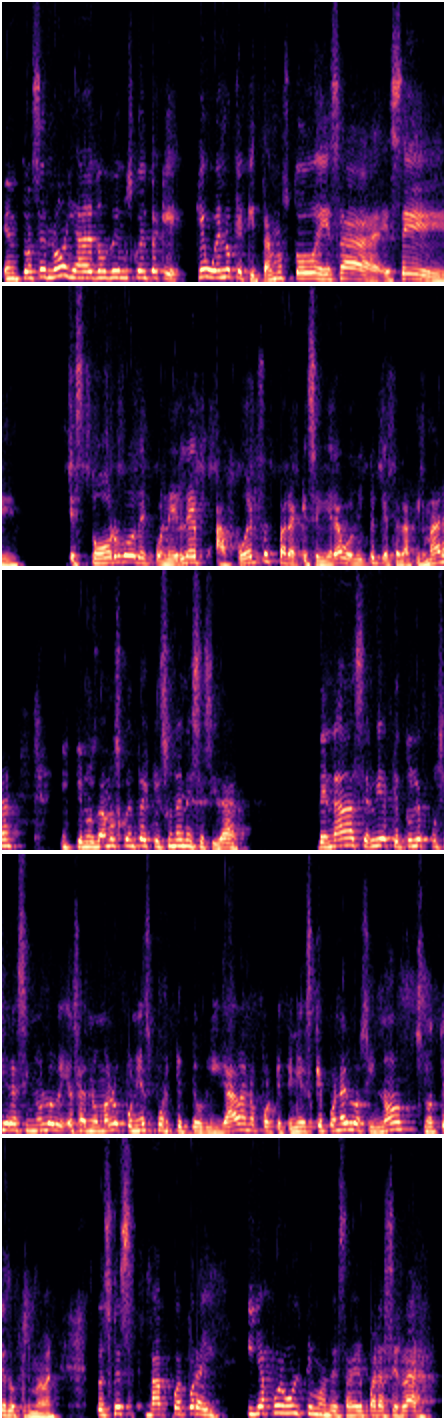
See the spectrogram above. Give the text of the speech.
Entonces, no, ya nos dimos cuenta que qué bueno que quitamos todo esa, ese estorbo de ponerle a fuerzas para que se viera bonito y que te la firmaran y que nos damos cuenta que es una necesidad de nada servía que tú le pusieras si no lo, o sea, nomás lo ponías porque te obligaban o porque tenías que ponerlo, si no, no te lo firmaban. Entonces, va, por ahí. Y ya por último, Andrés, a ver, para cerrar.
